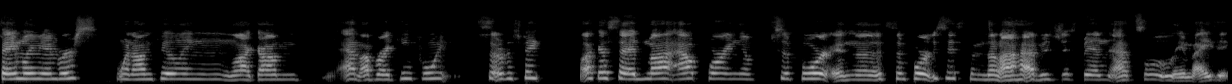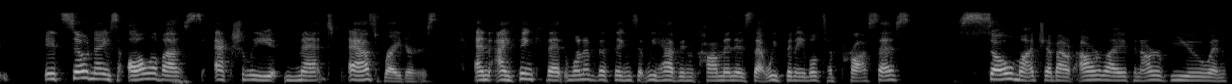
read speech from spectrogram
family members when I'm feeling like I'm at my breaking point, so to speak. Like I said, my outpouring of support and the support system that I have has just been absolutely amazing. It's so nice. All of us actually met as writers and I think that one of the things that we have in common is that we've been able to process so much about our life and our view and,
